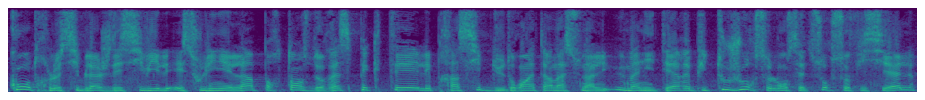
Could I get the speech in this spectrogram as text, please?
contre le ciblage des civils et souligné l'importance de respecter les principes du droit international humanitaire. Et puis toujours selon cette source officielle,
